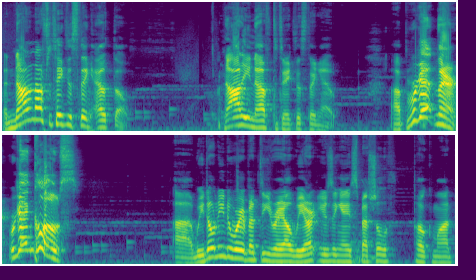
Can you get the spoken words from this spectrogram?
and not enough to take this thing out, though. Not enough to take this thing out. Uh, but we're getting there! We're getting close! Uh, we don't need to worry about Derail. We aren't using any special Pokemon.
